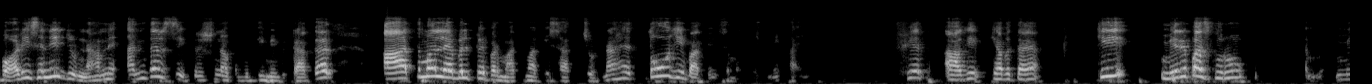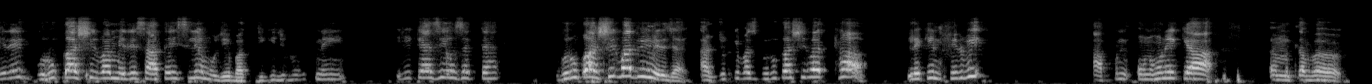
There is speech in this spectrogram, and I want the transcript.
बॉडी से नहीं जुड़ना, हमने अंदर से कृष्णा को बुद्धि में बिठाकर आत्मा लेवल पे परमात्मा के साथ जुड़ना है तो ये बातें समझने में आएँगी। फिर आगे क्या बताया? कि मेरे पास गुरु, मेरे गुरु का आशीर्वाद मेरे साथ है, इसलिए मुझे भक्ति की ज़रूरत नहीं। है ये कैसे हो सकता है? गुरु का आशीर्वाद भी मिल जाए। अर्जुन के पास गुरु का आशीर्वाद था, लेकिन फिर भी अपन, उन्होंने क्या मतलब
